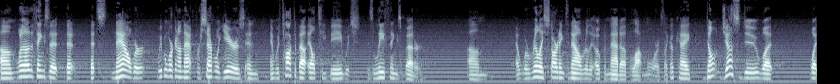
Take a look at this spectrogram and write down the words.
um, one of the other things that, that that's now we're we've been working on that for several years, and and we've talked about LTB, which is leave things better. Um, and we're really starting to now really open that up a lot more. It's like okay, don't just do what what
